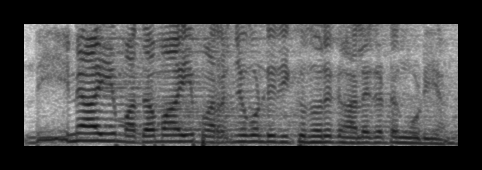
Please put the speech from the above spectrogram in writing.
ദീനായി മതമായി പറഞ്ഞുകൊണ്ടിരിക്കുന്ന ഒരു കാലഘട്ടം കൂടിയാണ്.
